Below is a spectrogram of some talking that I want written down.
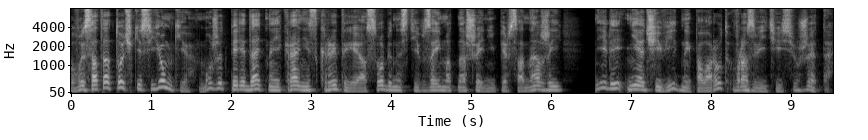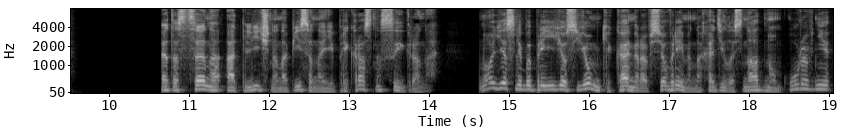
Высота точки съемки может передать на экране скрытые особенности взаимоотношений персонажей или неочевидный поворот в развитии сюжета. Эта сцена отлично написана и прекрасно сыграна. Но если бы при ее съемке камера все время находилась на одном уровне,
